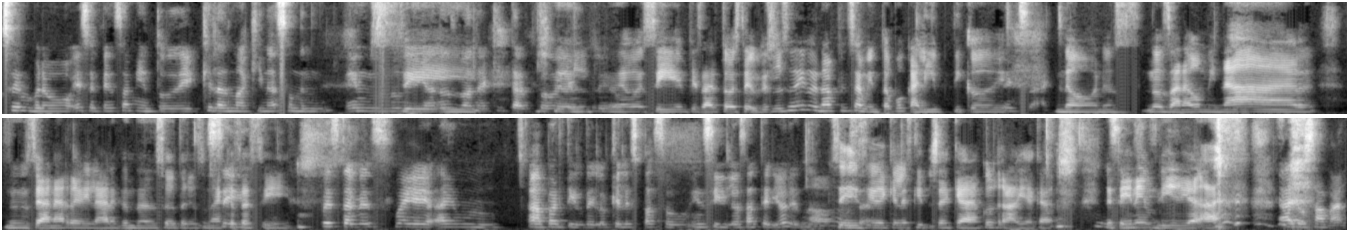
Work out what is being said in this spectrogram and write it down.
sembró ese pensamiento de que las máquinas son en, en unos días nos van a quitar todo el empleo. Sí, empieza todo este, pues les digo, un pensamiento apocalíptico de no, nos, nos van a dominar, nos, se van a rebelar contra nosotros, una cosa así. Pues tal vez fue em, a partir de lo que les pasó en siglos anteriores, ¿no? Sí, sí, de que les se quedan con rabia acá, les tienen envidia. a los amantes.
